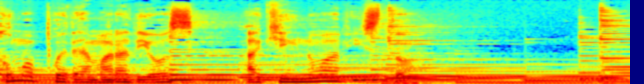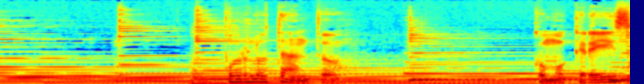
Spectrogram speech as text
¿cómo puede amar a Dios a quien no ha visto? Por lo tanto, como queréis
